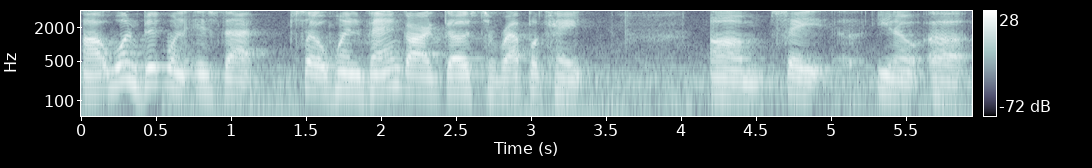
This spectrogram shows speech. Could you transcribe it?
Uh, one big one is that so when Vanguard goes to replicate, um, say, you know, uh,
